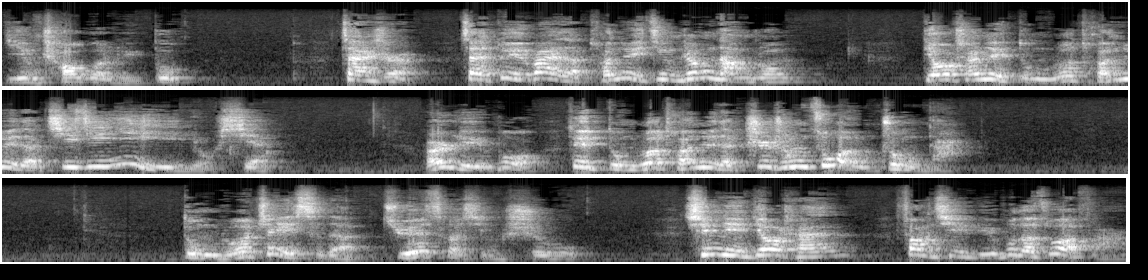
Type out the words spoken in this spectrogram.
已经超过吕布，但是在对外的团队竞争当中，貂蝉对董卓团队的积极意义有限，而吕布对董卓团队的支撑作用重大。董卓这次的决策性失误，钦定貂蝉放弃吕布的做法，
